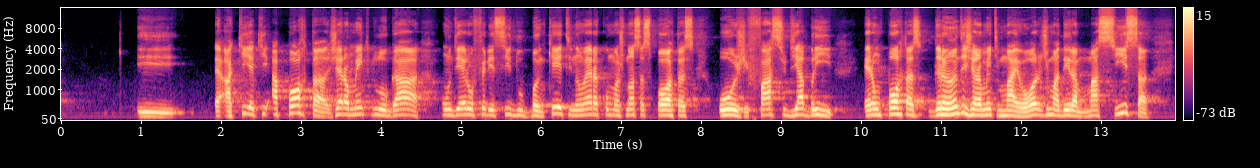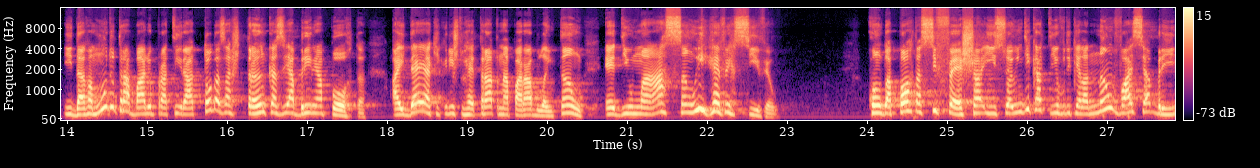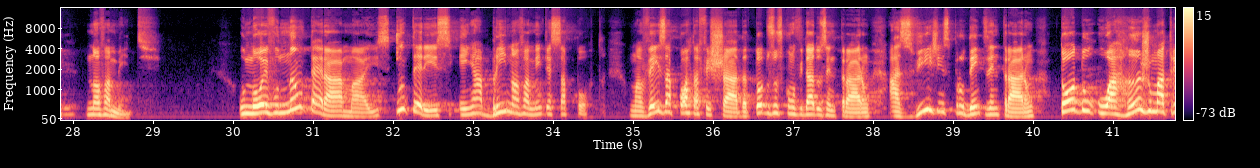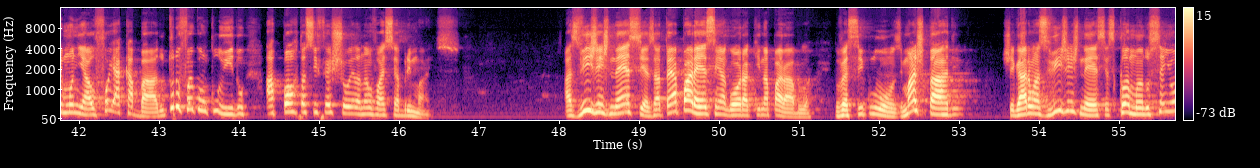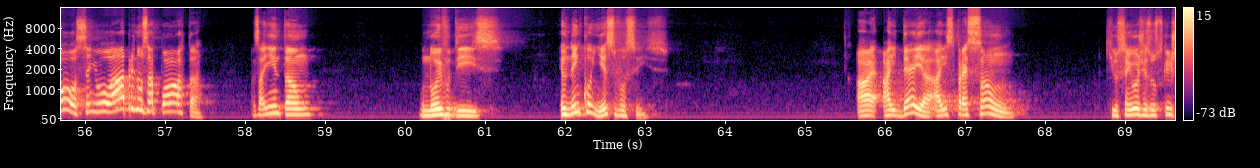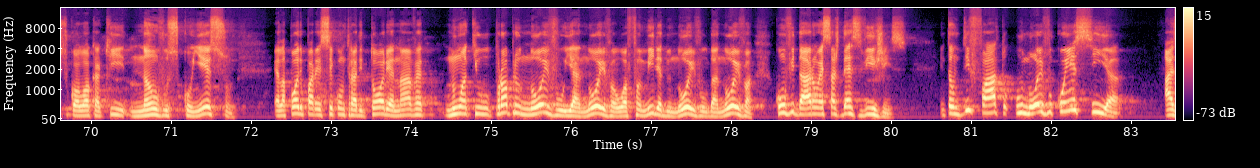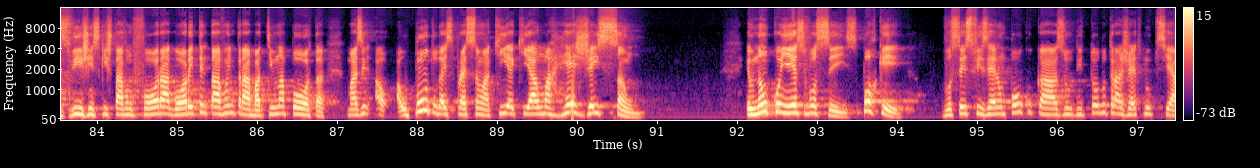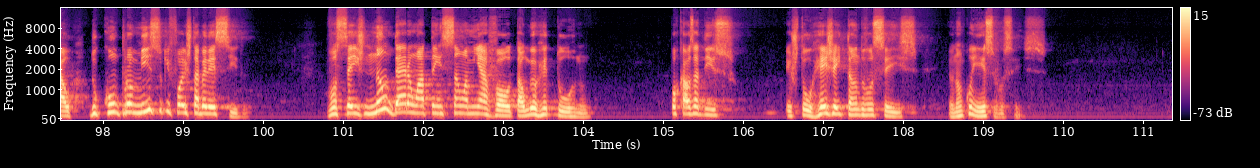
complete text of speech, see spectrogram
e é, aqui aqui a porta geralmente do lugar onde era oferecido o banquete não era como as nossas portas hoje, fácil de abrir. Eram portas grandes, geralmente maiores, de madeira maciça, e dava muito trabalho para tirar todas as trancas e abrirem a porta. A ideia que Cristo retrata na parábola, então, é de uma ação irreversível. Quando a porta se fecha, isso é o indicativo de que ela não vai se abrir novamente. O noivo não terá mais interesse em abrir novamente essa porta. Uma vez a porta fechada, todos os convidados entraram, as virgens prudentes entraram, todo o arranjo matrimonial foi acabado, tudo foi concluído, a porta se fechou, ela não vai se abrir mais. As virgens nécias até aparecem agora aqui na parábola, no versículo 11. Mais tarde, Chegaram as virgens nécias, clamando: Senhor, Senhor, abre-nos a porta. Mas aí então, o noivo diz: Eu nem conheço vocês. A, a ideia, a expressão que o Senhor Jesus Cristo coloca aqui, não vos conheço, ela pode parecer contraditória na, numa que o próprio noivo e a noiva, ou a família do noivo ou da noiva, convidaram essas dez virgens. Então, de fato, o noivo conhecia as virgens que estavam fora agora e tentavam entrar, batiam na porta. Mas o ponto da expressão aqui é que há uma rejeição. Eu não conheço vocês. Por quê? Vocês fizeram pouco caso de todo o trajeto nupcial, do compromisso que foi estabelecido. Vocês não deram atenção à minha volta, ao meu retorno. Por causa disso, eu estou rejeitando vocês. Eu não conheço vocês.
